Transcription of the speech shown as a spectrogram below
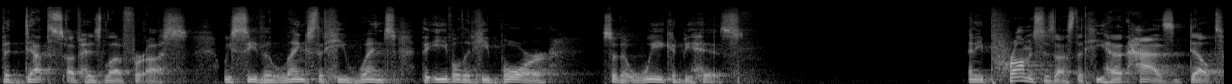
the depths of his love for us. We see the lengths that he went, the evil that he bore, so that we could be his. And he promises us that he ha- has dealt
